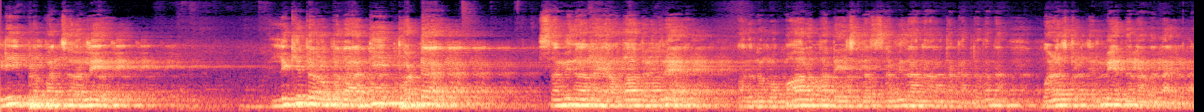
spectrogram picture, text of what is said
ಇಡೀ ಪ್ರಪಂಚದಲ್ಲಿ ಲಿಖಿತ ರೂಪದ ಅತಿ ದೊಡ್ಡ ಸಂವಿಧಾನ ಯಾವುದಾದ್ರೂ ಇದ್ರೆ ಅದು ನಮ್ಮ ಭಾರತ ದೇಶದ ಸಂವಿಧಾನ ಅಂತಕ್ಕಂಥದ್ದನ್ನ ಬಹಳಷ್ಟು ಹೆಮ್ಮೆಯಿಂದ ನಾವೆಲ್ಲ ಹೇಳ್ತಾ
